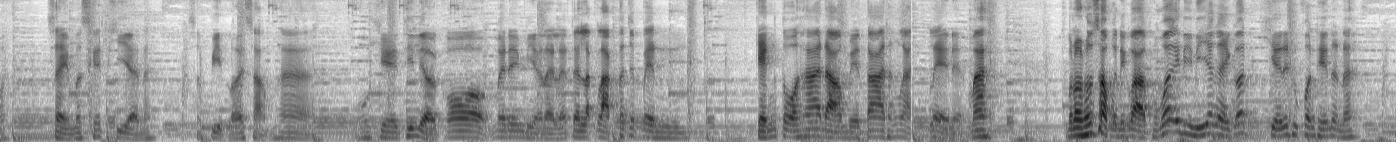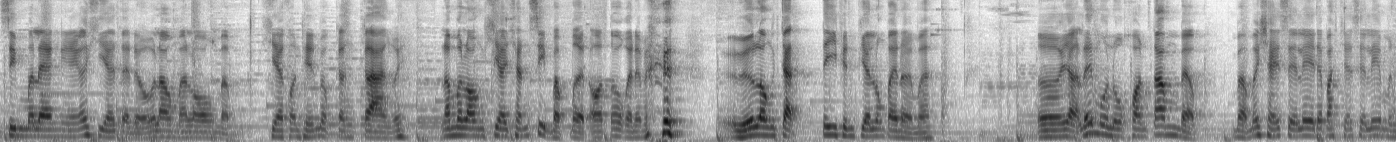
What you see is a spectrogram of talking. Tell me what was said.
วะ ใส่มาสเกตเทียนะ สปีด135โอเค ที่เหลือก็ไม่ได้มีอะไรแล้ว แต่หลักๆก็จะเป็นแก๊งตัว 5 ดาวเมตาทั้งหลายเลยเนี่ย มา มาลองทดสอบกันดีกว่า ผมว่าไอดีนี้ยังไงก็เคลียร์ได้ทุกคอนเทนต์อะนะ ซิมแมลงยังไงก็เคลียร์ แต่เดี๋ยวเรามาลองแบบเคลียร์คอนเทนต์แบบกลางๆเว้ย เรามาลองเคลียร์ชั้น 10 แบบเปิดออโต้กันได้ไหม หรือลองจัดตีเพี้ยนๆลงไปหน่อยมา เอออยากเล่นโมโนควอนตัมแบบแบบไม่ใช้เซเล่ได้ปะใช้เซเล่มัน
